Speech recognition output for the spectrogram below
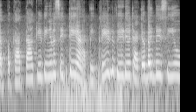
ഡപ്പക്കകത്താക്കിയിട്ട് ഇങ്ങനെ സെറ്റ് ചെയ്യണം. അപ്പം ഇത്രയുള്ള വീഡിയോ. ടാറ്റോ ബൈ ബൈ സി യു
